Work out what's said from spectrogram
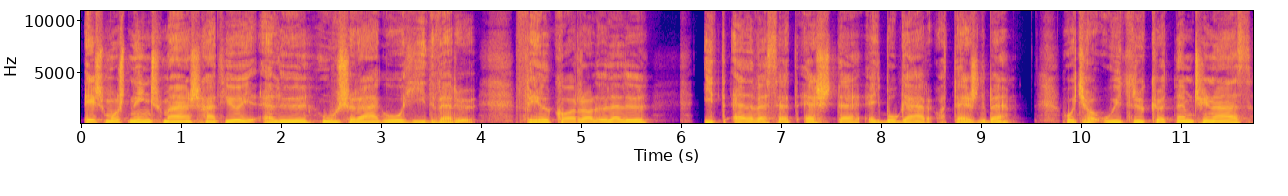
és most nincs más, hát jöjj elő húsrágó hídverő. Félkarral ölelő, itt elveszett este egy bogár a testbe, hogyha új trükköt nem csinálsz,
